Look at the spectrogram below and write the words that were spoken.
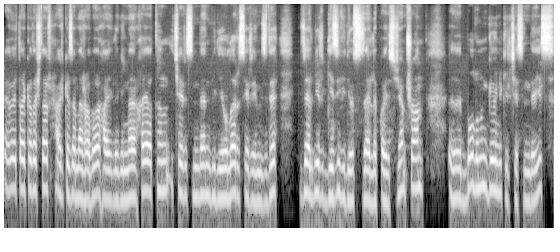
Evet arkadaşlar, herkese merhaba, hayırlı günler. Hayatın içerisinden videolar serimizde güzel bir gezi videosu sizlerle paylaşacağım. Şu an e, Bolu'nun Göynük ilçesindeyiz.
